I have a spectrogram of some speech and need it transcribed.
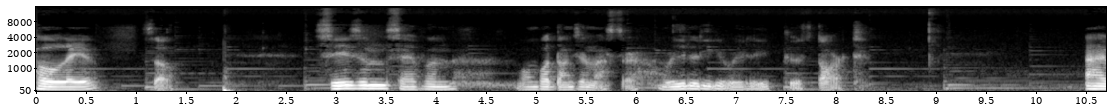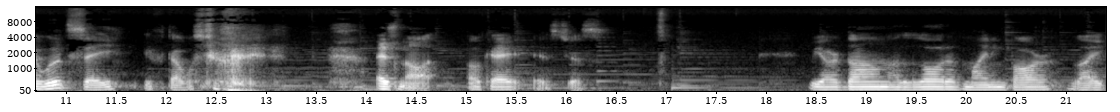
Leia. So, season 7 Wombat Dungeon Master. Really, really good start. I would say if that was true. it's not, okay? It's just. We are down a lot of mining bar, like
